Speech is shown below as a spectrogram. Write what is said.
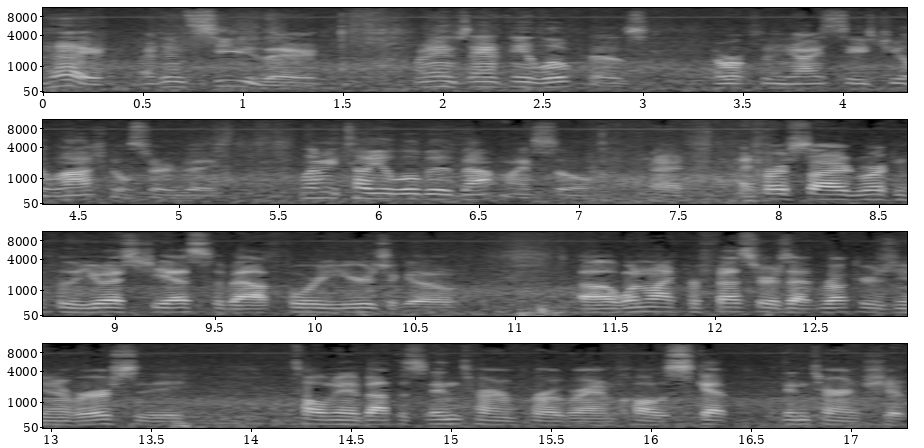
Hey, I didn't see you there. My name's Anthony Lopez. I work for the United States Geological Survey. Let me tell you a little bit about myself. Right. I first started working for the USGS about four years ago. Uh, one of my professors at Rutgers University told me about this intern program called a SCEP internship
